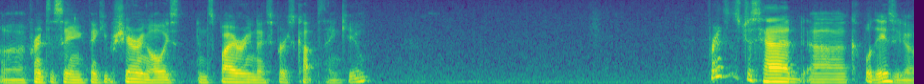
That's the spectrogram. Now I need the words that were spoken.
Uh, Francis saying, thank you for sharing, always inspiring. Nice first cup, thank you. Francis just had uh, a couple days ago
